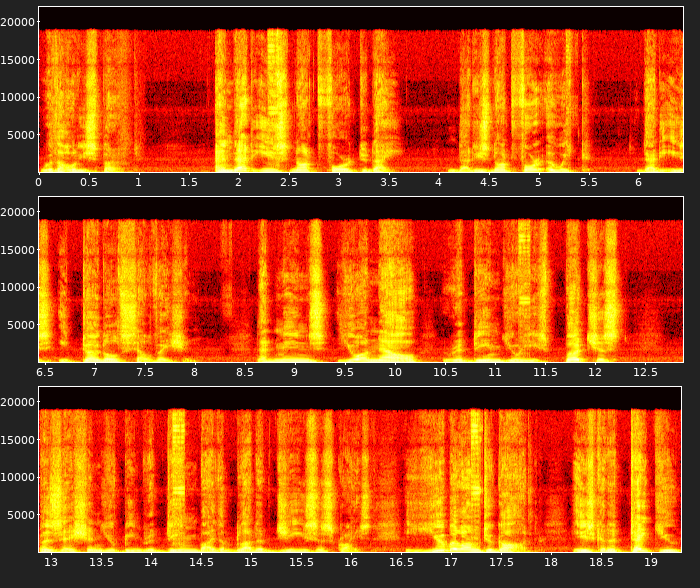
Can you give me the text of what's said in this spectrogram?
with the Holy Spirit. And that is not for today. That is not for a week. That is eternal salvation. That means you are now redeemed. You're his purchased possession. You've been redeemed by the blood of Jesus Christ. You belong to God. He's going to take you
